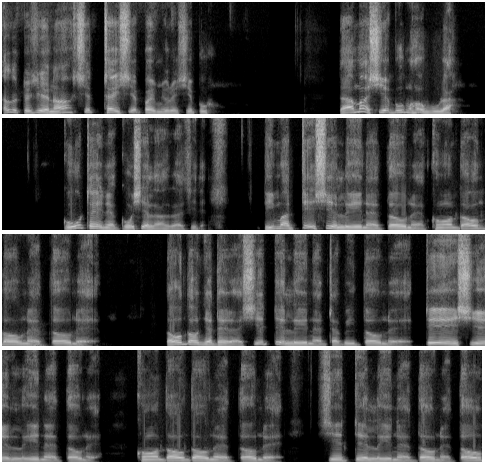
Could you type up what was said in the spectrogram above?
အဲ့လိုတွေ့ရှိရနော်ရှစ်ထိတ်ရှစ်ပိတ်မျိုးတွေရှစ်ဘူးဒါမှရှစ်ဘူးမဟုတ်ဘူးလား ကိုးထိတ်နဲ့ကိုးရှစ်လားဆိုတာရှိတယ်ဒီမှာ1 8 4နဲ့3နဲ့ခွန်3 3နဲ့3နဲ့3 3ညက်တဲ့8 1 4နဲ့ထပ်ပြီး3နဲ့1 8 4နဲ့3နဲ့ခွန်3 3နဲ့3နဲ့ရှစ်တစ်လေးနဲ့သုံးနဲ့သုံး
